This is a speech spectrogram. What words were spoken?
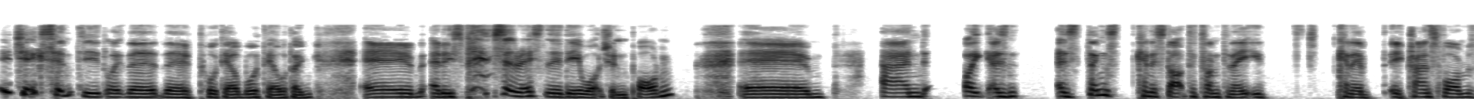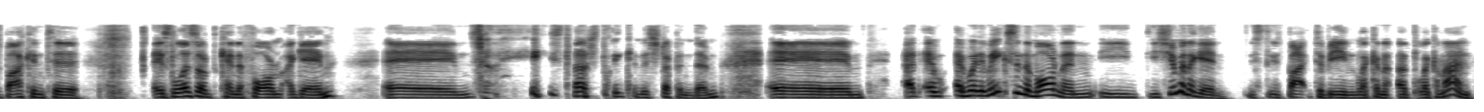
he checks into like the, the hotel motel thing, um, and he spends the rest of the day watching porn, um, and like as as things kind of start to turn tonight, he kind of he transforms back into his lizard kind of form again. Um, so he starts like kind of stripping them. Um, and, and when he wakes in the morning, he, he's human again. He's, he's back to being like an, a, like a man.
